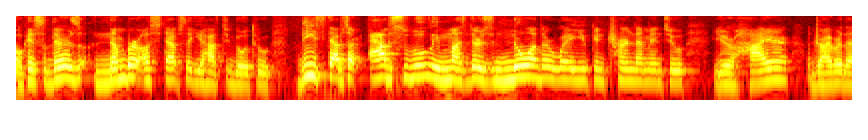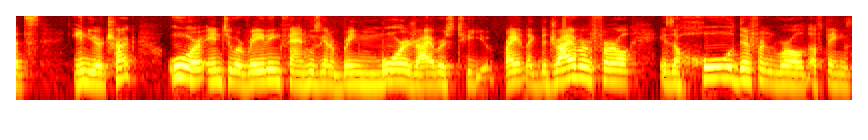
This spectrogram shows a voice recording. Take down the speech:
Okay, so there's a number of steps that you have to go through. These steps are absolutely must. There's no other way you can turn them into your hire a driver that's in your truck or into a raving fan who's gonna bring more drivers to you, right? Like the driver referral is a whole different world of things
